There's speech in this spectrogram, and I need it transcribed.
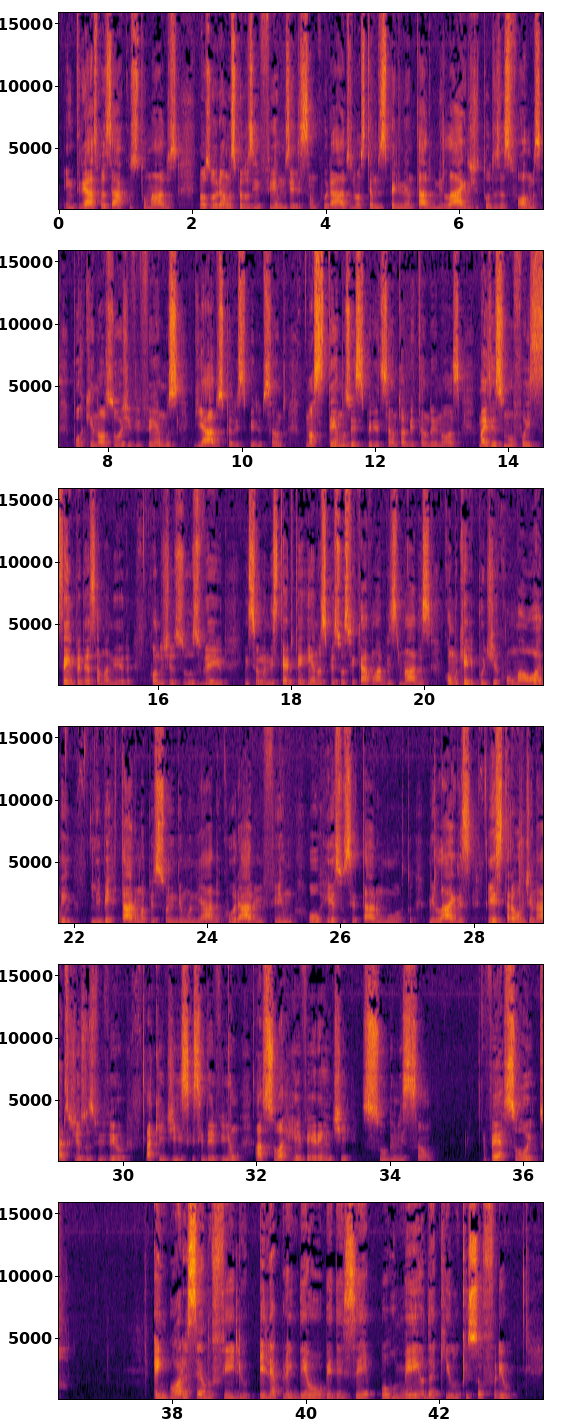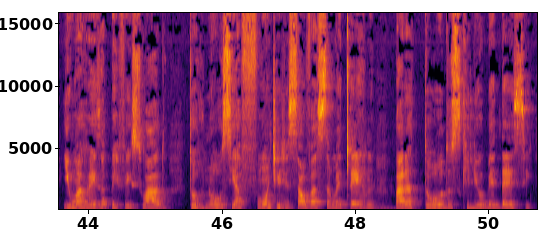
entre aspas, acostumados. Nós oramos pelos enfermos e eles são curados. Nós temos experimentado milagres de todas as formas, porque nós hoje vivemos guiados pelo Espírito Santo. Nós temos o Espírito Santo habitando em nós, mas isso não foi sempre dessa maneira. Quando Jesus veio em seu ministério terreno, as pessoas ficavam abismadas como que ele podia com uma ordem libertar uma pessoa endemoniada, curar um enfermo ou ressuscitar um morto. Milagres extraordinários que Jesus viveu. Aqui diz que se deviam à sua reverente submissão. Verso 8. Embora sendo filho, ele aprendeu a obedecer por meio daquilo que sofreu. E uma vez aperfeiçoado, tornou-se a fonte de salvação eterna Amém. para todos que lhe obedecem,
